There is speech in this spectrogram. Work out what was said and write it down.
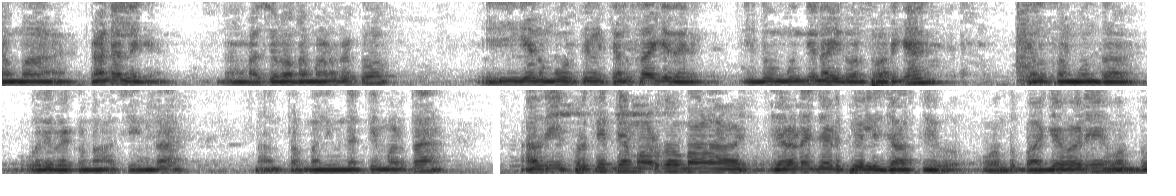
ನಮ್ಮ ಪ್ಯಾನಲ್ಗೆ ನಮ್ಮ ಆಶೀರ್ವಾದ ಮಾಡಬೇಕು. ಈಗೇನು ಮೂರು ತಿಂಗಳ ಕೆಲಸ ಆಗಿದೆ. ಇದು ಮುಂದಿನ ಐದು ವರ್ಷವರೆಗೆ ಕೆಲಸ ಮುಂದೆ ಒರಿಬೇಕು ಅನ್ನೋ ಆಸೆಯಿಂದ ನಾನು ತಮ್ಮಲ್ಲಿ ವಿನಂತಿ ಮಾಡ್ತಾ, ಆದ್ರೆ ಈ ಪ್ರತಿಜ್ಞೆ ಮಾಡೋದು ಬಹಳ ಎರಡೇ ಜಡಪಿಯಲ್ಲಿ ಜಾಸ್ತಿ ಇದು. ಒಂದು ಬಾಗೇವಾಡಿ, ಒಂದು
